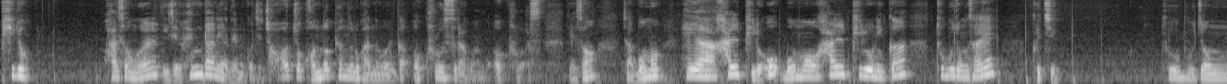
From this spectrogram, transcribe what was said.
필요. 화성을 이제 횡단해야 되는 거지. 저쪽 건너편으로 가는 거니까 across라고 한 거. across. 그래서 자, 뭐뭐 해야 할 필요. 어, 뭐뭐 할 필요니까 투부정사의 그치. 투부정사의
